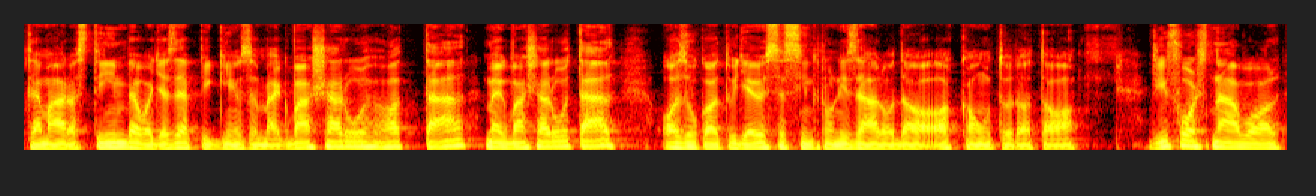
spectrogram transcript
te már a Steambe vagy az Epic Games-be megvásárolhattál, megvásároltál, azokat ugye összeszinkronizálod a accountodat a GeForce-nával,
